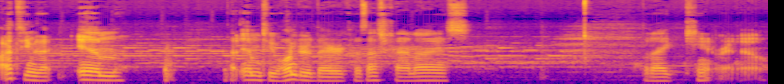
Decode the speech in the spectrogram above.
I'd give me that M, that M200 there, because that's kind of nice. But I can't right now.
